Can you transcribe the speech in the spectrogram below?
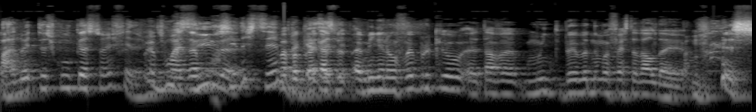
Pá, a noite das colocações foi das noites mais Aborrecida. aborrecidas de sempre. Pá, por acaso, a minha não foi porque eu eh, estava muito bêbado numa festa da aldeia. Mas,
